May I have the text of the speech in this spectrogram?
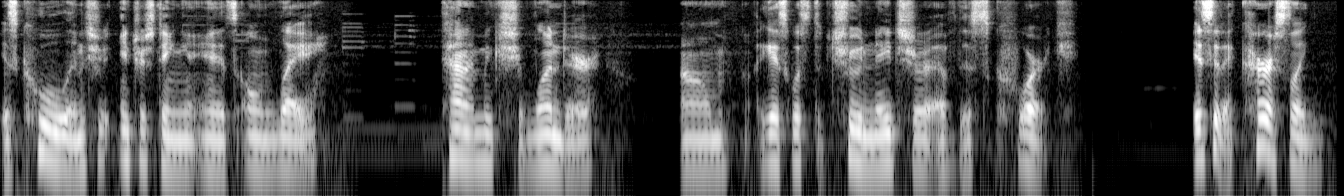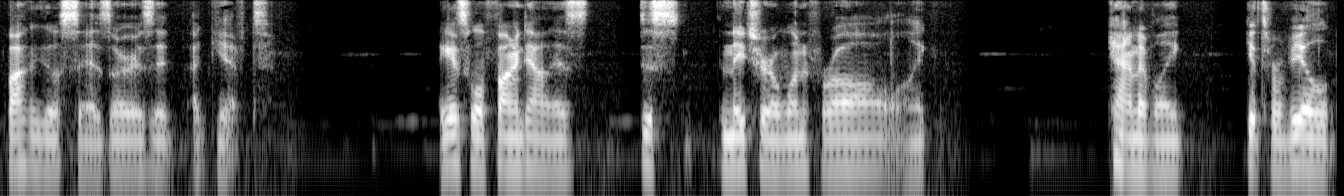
is cool and interesting in its own way. Kind of makes you wonder um i guess what's the true nature of this quirk? Is it a curse like bakugo says or is it a gift? I guess we'll find out as this the nature of one for all like kind of like gets revealed.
